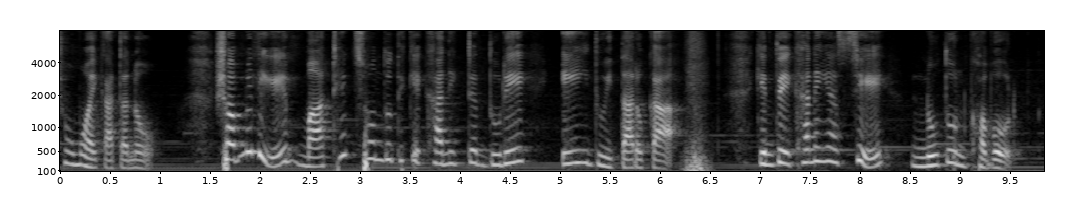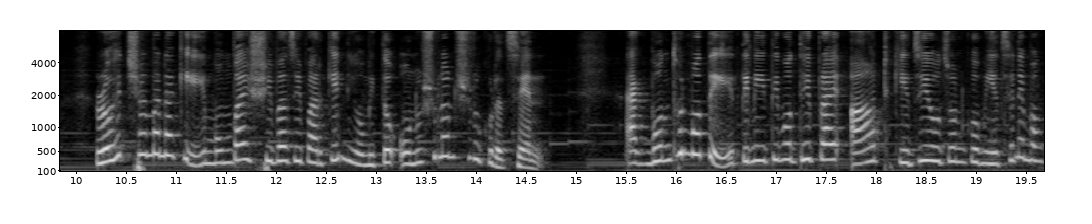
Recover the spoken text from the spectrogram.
সময় কাটানো। সব মিলিয়ে মাঠের ছন্দ থেকে খানিকটা দূরে এই দুই তারকা। কিন্তু এখানেই আসছে নতুন খবর। রোহিত শর্মা নাকি মুম্বাই শিবাজি পার্কে নিয়মিত অনুশীলন শুরু করেছেন। এক বন্ধুর মতে, তিনি ইতিমধ্যে প্রায় আট কেজি ওজন কমিয়েছেন এবং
